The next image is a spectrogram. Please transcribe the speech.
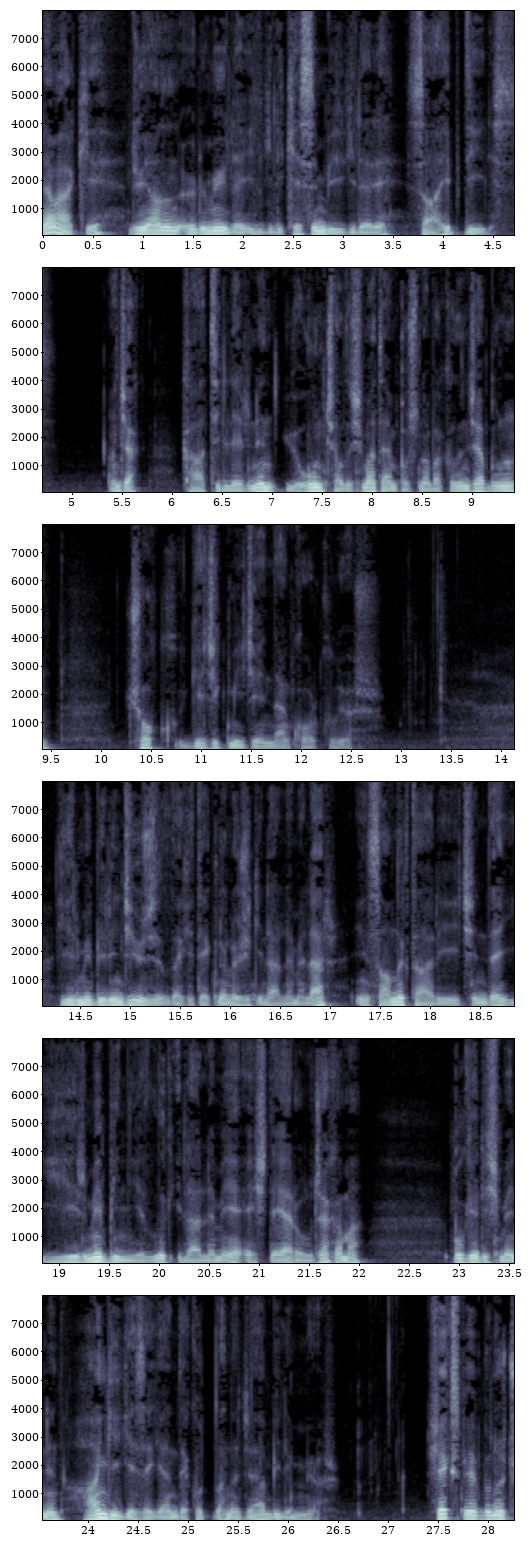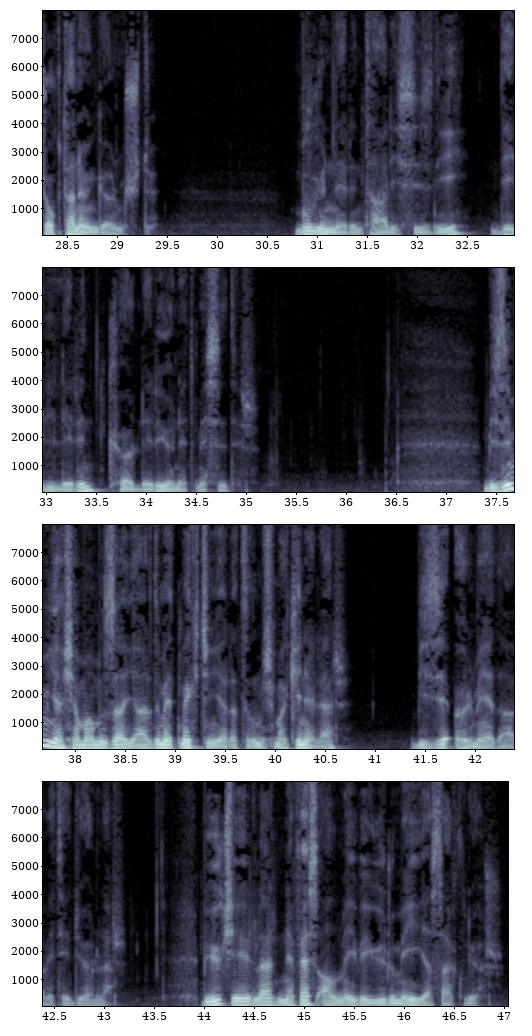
Ne var ki dünyanın ölümüyle ilgili kesin bilgileri sahip değiliz. Ancak katillerinin yoğun çalışma temposuna bakılınca bunun çok gecikmeyeceğinden korkuluyor. 21. yüzyıldaki teknolojik ilerlemeler insanlık tarihi içinde 20 bin yıllık ilerlemeye eşdeğer olacak ama bu gelişmenin hangi gezegende kutlanacağı bilinmiyor. Shakespeare bunu çoktan öngörmüştü. Bugünlerin talihsizliği delilerin körleri yönetmesidir. Bizim yaşamamıza yardım etmek için yaratılmış makineler bizi ölmeye davet ediyorlar. Büyük şehirler nefes almayı ve yürümeyi yasaklıyor.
